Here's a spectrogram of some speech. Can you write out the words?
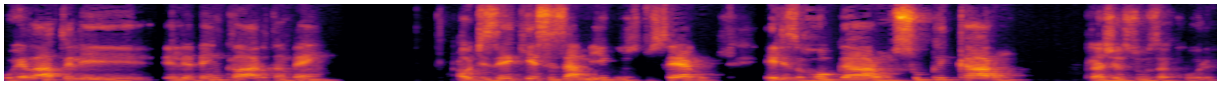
O relato ele, ele é bem claro também ao dizer que esses amigos do cego eles rogaram, suplicaram para Jesus a cura.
